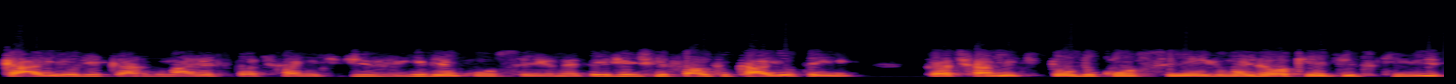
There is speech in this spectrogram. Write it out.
Calil e Ricardo Guimarães praticamente dividem o conselho. Né? Tem gente que fala que o Calil tem praticamente todo o conselho, mas eu acredito que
